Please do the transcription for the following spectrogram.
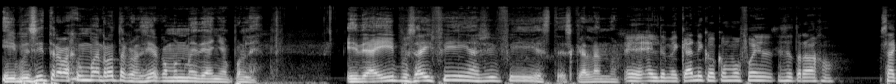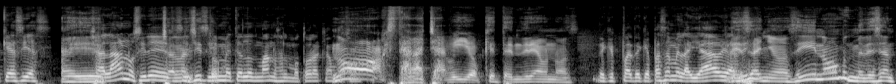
Y pues sí, trabajé un buen rato con el señor, como un medio año, ponle. Y de ahí, pues ahí fui, así fui, este, escalando. Eh, el de mecánico, ¿cómo fue ese trabajo? O sea, ¿qué hacías? Eh, ¿Chalán o sí le sí, sí metías las manos al motor acá? No, estaba chavillo, que tendría unos De que, de que pásame la llave. 10 así. años. Sí, no, pues me decían,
